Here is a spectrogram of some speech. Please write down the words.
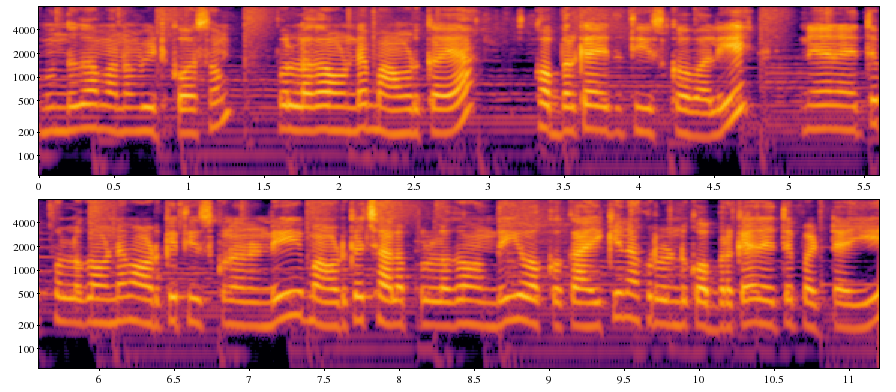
ముందుగా మనం వీటి కోసం పుల్లగా ఉండే మామిడికాయ కొబ్బరికాయ అయితే తీసుకోవాలి. నేనైతే పుల్లగా ఉండే మామిడికాయ తీసుకున్నానండి. మామిడికాయ చాలా పుల్లగా ఉంది. ఈ ఒక్క కాయకి నాకు రెండు కొబ్బరికాయలు అయితే పట్టాయి.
